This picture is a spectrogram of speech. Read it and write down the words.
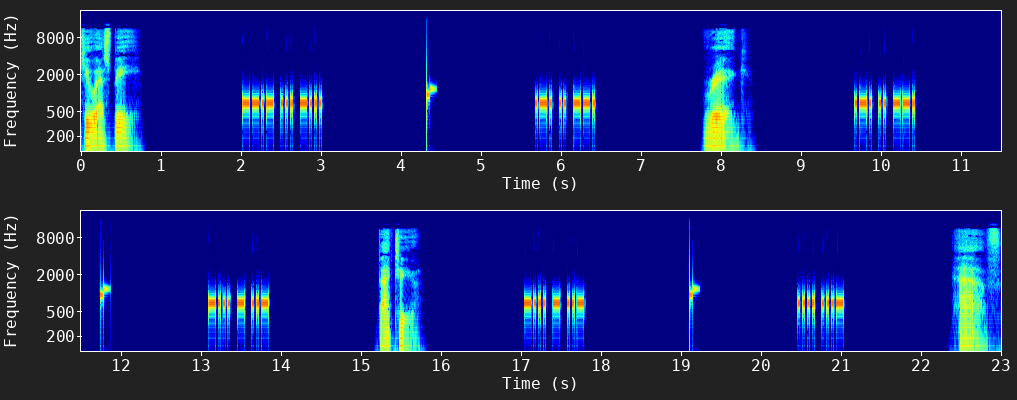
QSB. Rig. Back to you. Have.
